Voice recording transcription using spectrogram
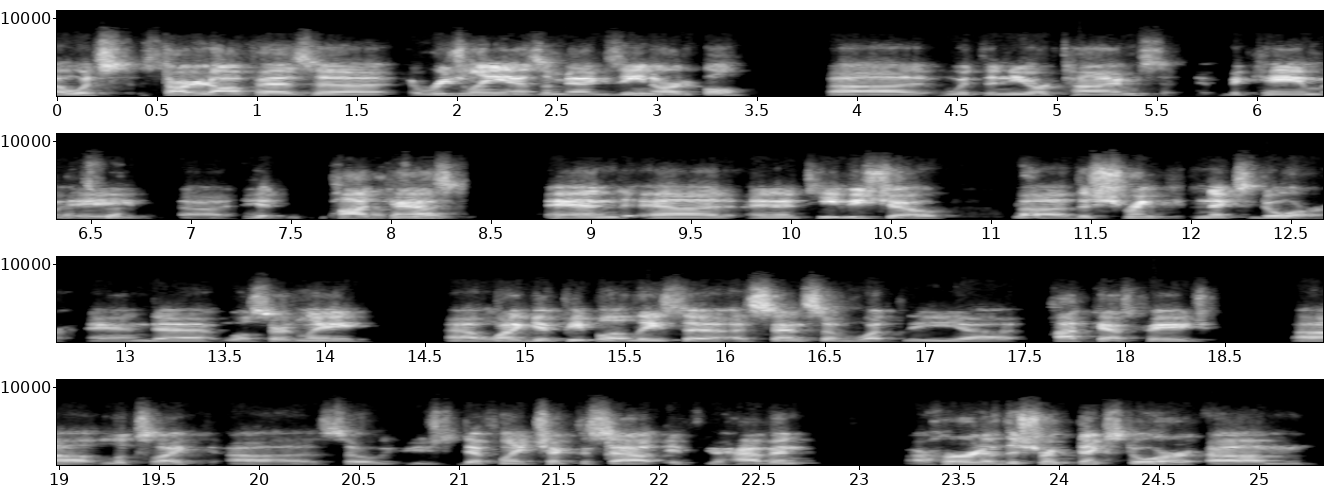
uh, what started off as a, originally as a magazine article uh, with the New York Times, became That's a right. Uh, hit podcast right. and uh, and a TV show, yep. The Shrink Next Door, and we'll certainly want to give people at least a, a sense of what the podcast page uh, looks like. Uh, so you should definitely check this out if you haven't heard of the Shrink Next Door. Um,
